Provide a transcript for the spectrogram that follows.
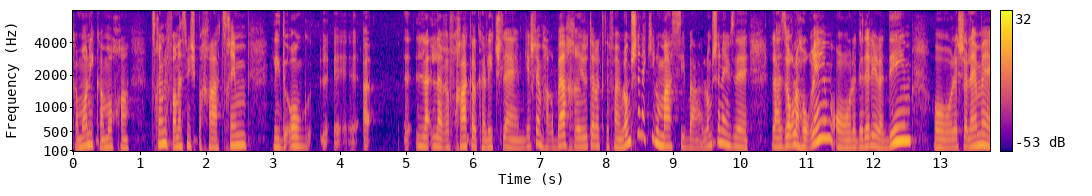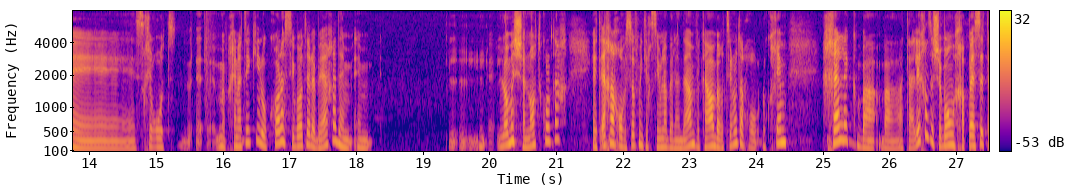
כמוני, כמוך, צריכים לפרנס משפחה, צריכים לדאוג אה, אה, לרווחה הכלכלית שלהם, יש להם הרבה אחריות על הכתפיים, לא משנה כאילו מה הסיבה, לא משנה אם זה לעזור להורים, או לגדל ילדים, או לשלם אה, שכירות. אה, מבחינתי, כאילו, כל הסיבות האלה ביחד, הן לא משנות כל כך את איך אנחנו בסוף מתייחסים לבן אדם, וכמה ברצינות אנחנו לוקחים חלק בתהליך הזה, שבו הוא מחפש את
